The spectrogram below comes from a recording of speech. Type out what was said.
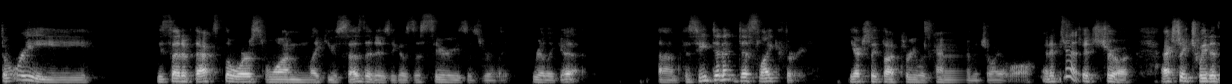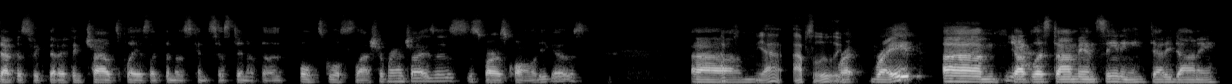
three, he said if that's the worst one, like you says it is, he goes, this series is really, really good. Because he didn't dislike three. He actually thought three was kind of enjoyable, and it's Yeah. it's true. I actually tweeted that this week that I think Child's Play is like the most consistent of the old school slasher franchises as far as quality goes. Um, yeah, absolutely. Right, right? Um, Yeah. God bless Don Mancini, Daddy Donnie.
